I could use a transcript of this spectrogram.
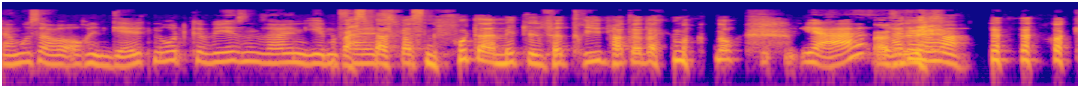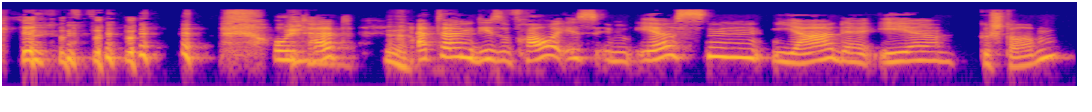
Da muss er aber auch in Geldnot gewesen sein. Jedenfalls. Was, was, was ein Futtermittelvertrieb hat er da gemacht noch? Ja, also, hat er gemacht. okay. Und hat, hat dann, diese Frau ist im ersten Jahr der Ehe gestorben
